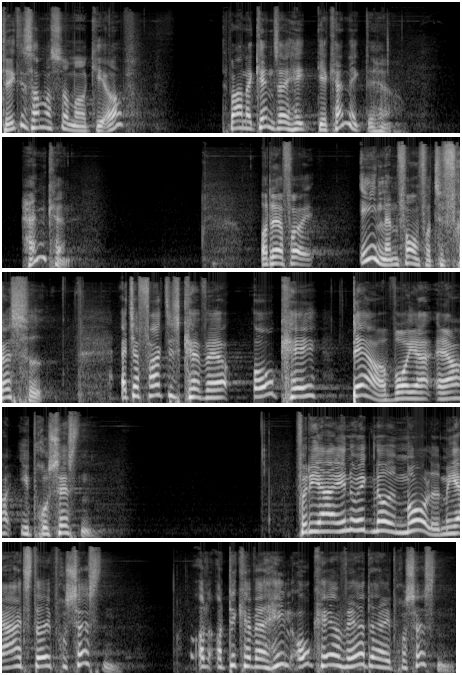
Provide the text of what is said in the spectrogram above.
Det er ikke det samme som at give op. Det er bare en erkendelse af, at jeg kan ikke det her. Han kan. Og derfor en eller anden form for tilfredshed. At jeg faktisk kan være okay der, hvor jeg er i processen. Fordi jeg er endnu ikke nået målet, men jeg er et sted i processen. Og, og det kan være helt okay at være der i processen.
